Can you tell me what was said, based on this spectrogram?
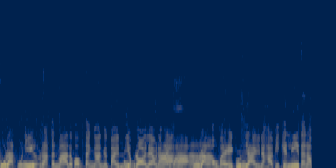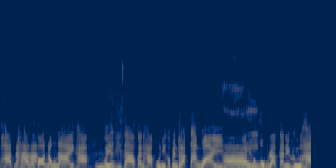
คู่รักคู่นี้รักกันมากแล้วก็แต่งงานกันไปเรียบร้อยแล้วนะคะ ใช่ค่ะคู่รักของพระเอกรุ่นใหญ่นะคะ พี่เคลลี่ธนพัฒน์นะคะ ค่ะแล้วก็น้องนายค่ะ อืมก็อย่างที่ทราบกันนะคะคู่นี้เขาเป็นรักต่างวัยใช่ก่อนที่เขาพบรักกันในยฮือฮา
